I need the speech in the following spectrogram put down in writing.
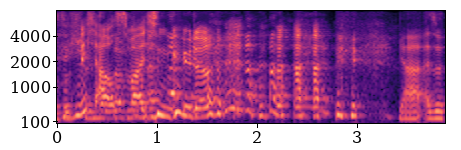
so nicht ausweichen, Güte. ja, also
